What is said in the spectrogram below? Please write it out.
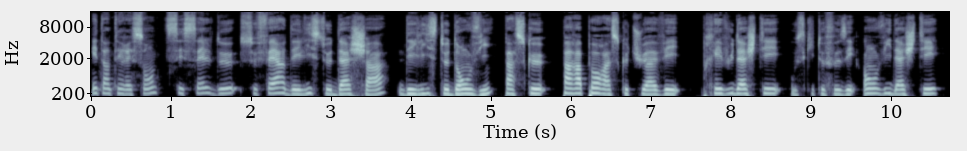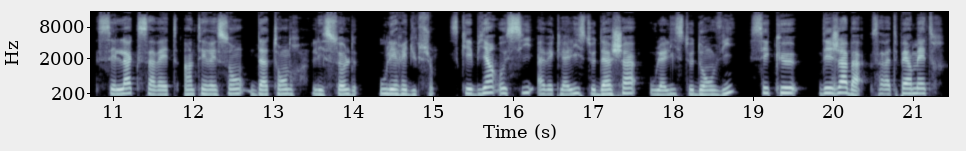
est intéressante, c'est celle de se faire des listes d'achats, des listes d'envie, parce que par rapport à ce que tu avais prévu d'acheter ou ce qui te faisait envie d'acheter, c'est là que ça va être intéressant d'attendre les soldes ou les réductions. Ce qui est bien aussi avec la liste d'achat ou la liste d'envie, c'est que déjà bah ça va te permettre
